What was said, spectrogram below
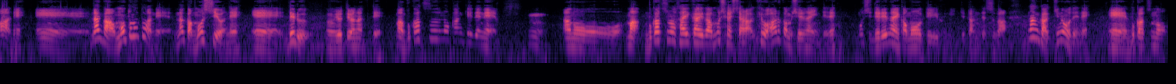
まあね、えー、なんか、もともとはね、なんかもしはね、えー、出る予定はなくて、まあ部活の関係でね、うん、あのー、まあ部活の大会がもしかしたら今日あるかもしれないんでね、もし出れないかもっていうふうに言ってたんですが、なんか昨日でね、えー、部活の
